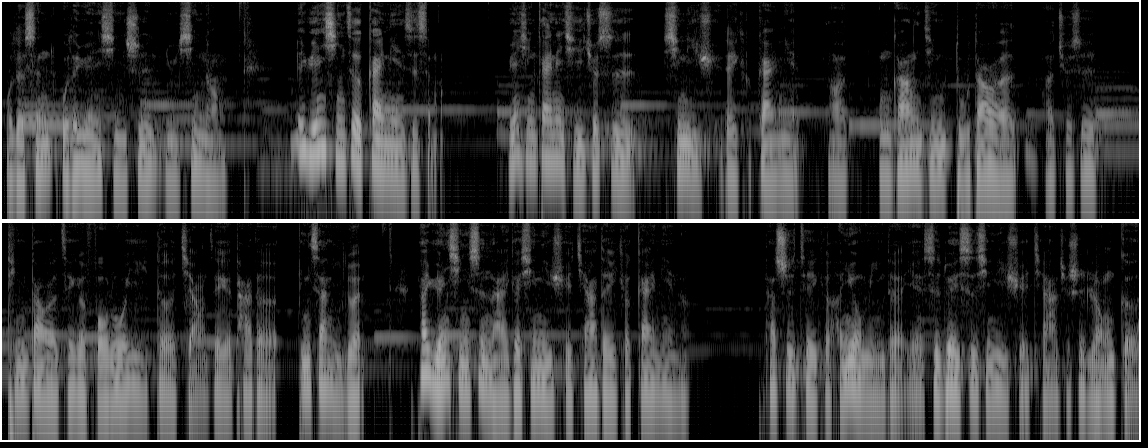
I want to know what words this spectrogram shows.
我的身，我的原型是女性哦。那原型这个概念是什么？原型概念其实就是心理学的一个概念啊。我们刚刚已经读到了，呃，就是。听到了这个弗洛伊德讲这个他的冰山理论，那原型是哪一个心理学家的一个概念呢？他是这个很有名的，也是瑞士心理学家，就是荣格。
